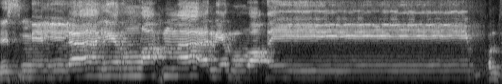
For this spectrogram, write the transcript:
بسم الله الرحمن الرحيم. كنت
